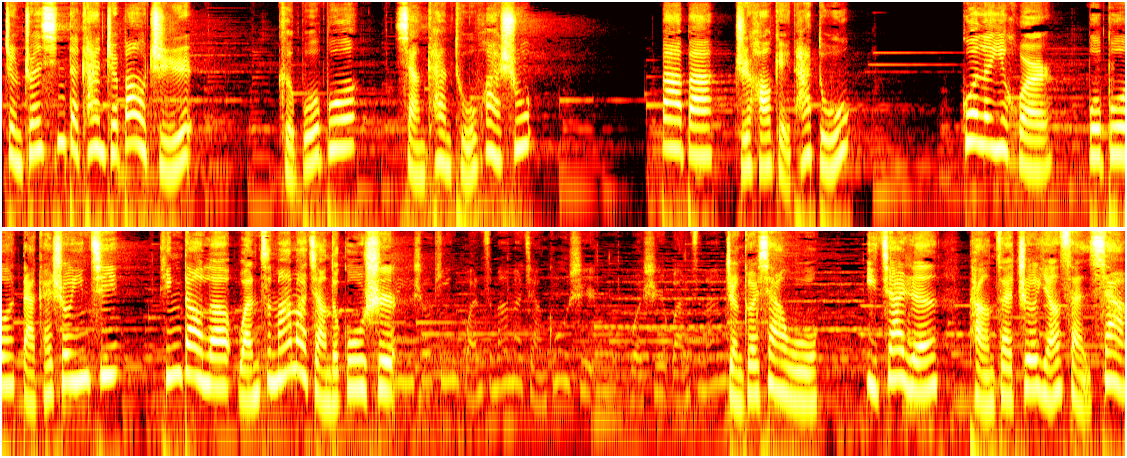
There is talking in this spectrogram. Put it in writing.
正专心的看着报纸。可波波想看图画书，爸爸只好给他读。过了一会儿，波波打开收音机，听到了丸子妈妈讲的故事。欢迎收听丸子妈妈讲故事，我是丸子妈妈。整个下午，一家人躺在遮阳伞下，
